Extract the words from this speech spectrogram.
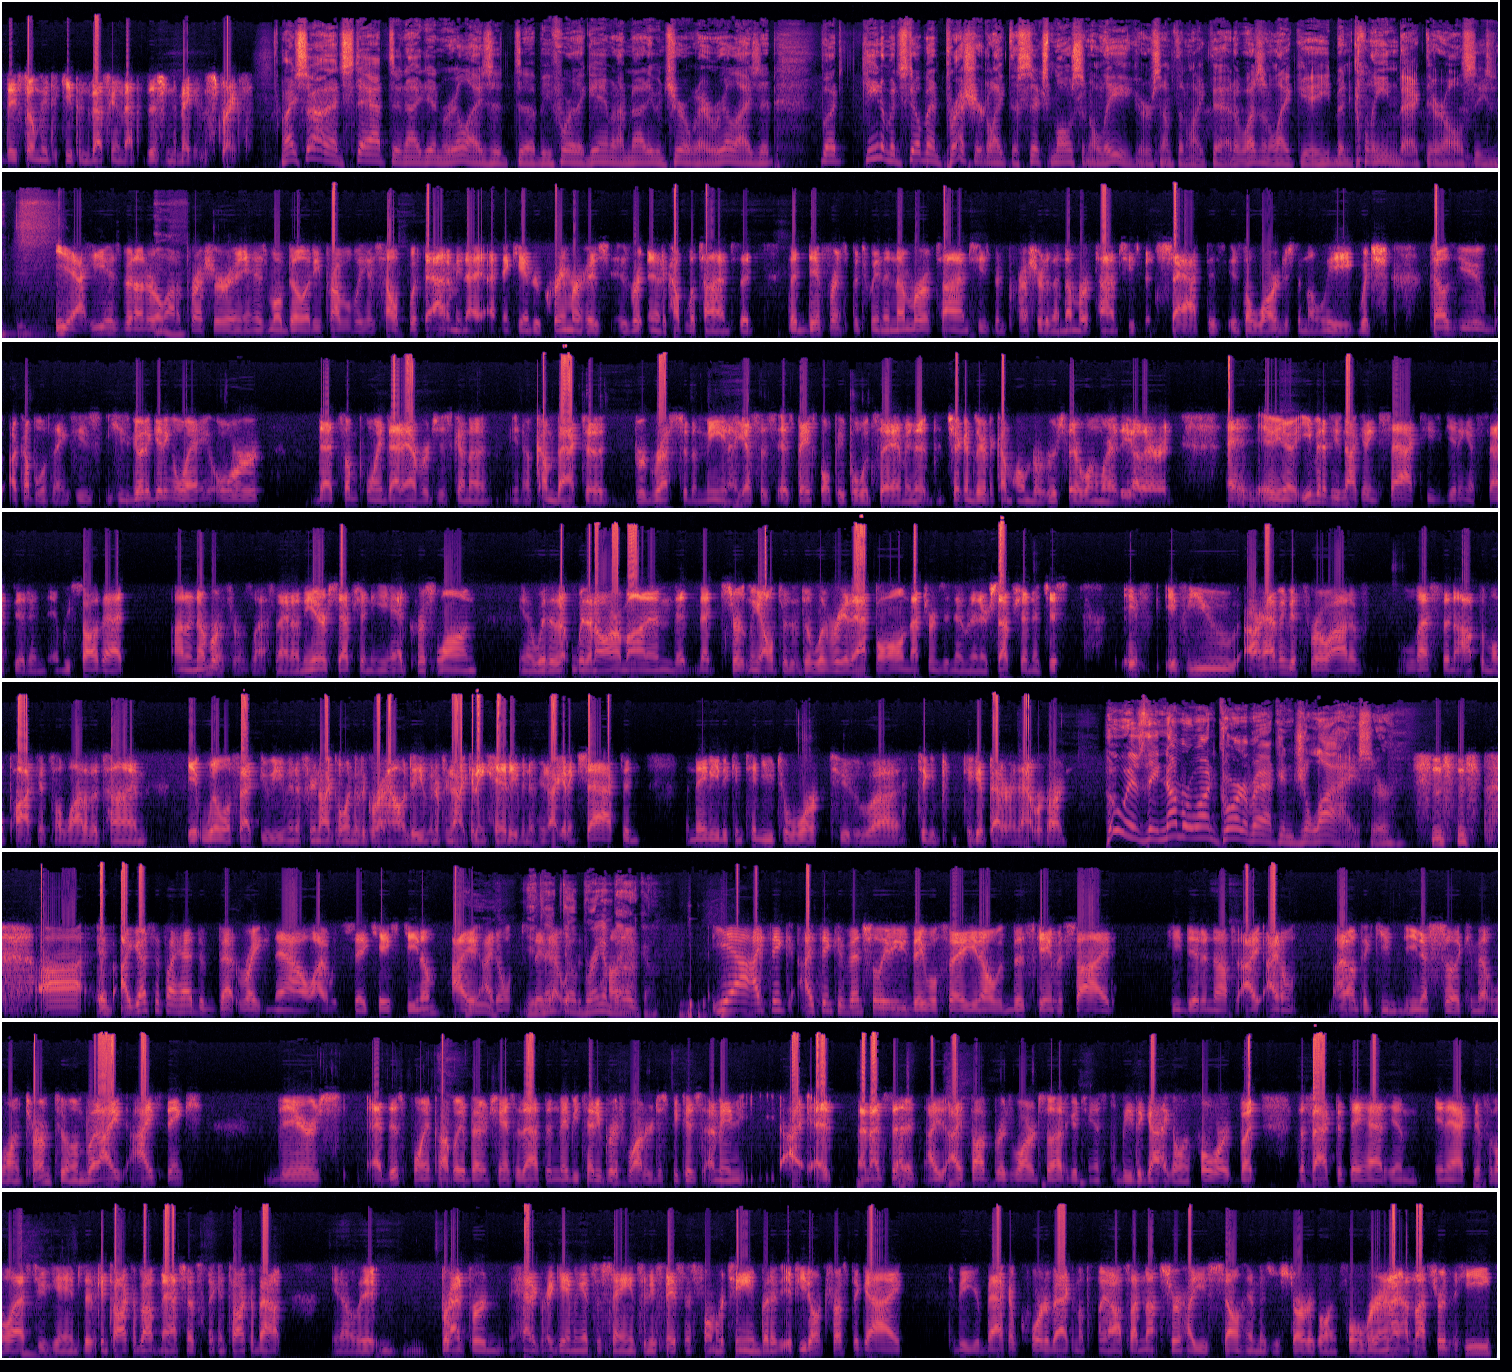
they still need to keep investing in that position to make it a strength. I saw that stat and I didn't realize it uh, before the game, and I'm not even sure when I realized it. But Keenum had still been pressured like the sixth most in the league or something like that. It wasn't like he'd been clean back there all season. Yeah, he has been under a lot of pressure, and his mobility probably has helped with that. I mean, I, I think Andrew Krammer has, has written it a couple of times that – the difference between the number of times he's been pressured and the number of times he's been sacked is, is the largest in the league, which tells you a couple of things. He's he's good at getting away, or at some point that average is going to you know come back to regress to the mean. I guess as, as baseball people would say. I mean, the, chickens are going to come home to roost there one way or the other, and and you know even if he's not getting sacked, he's getting affected, and, and we saw that on a number of throws last night. On the interception, he had Chris Long you know, with a, with an arm on him that that certainly altered the delivery of that ball, and that turns into an interception. It's just if if you are having to throw out of less than optimal pockets a lot of the time, it will affect you, even if you're not going to the ground, even if you're not getting hit, even if you're not getting sacked, and and they need to continue to work to uh, to to get better in that regard. Who is the number one quarterback in July, sir? Uh, if I guess if I had to bet right now, I would say Case Keenum. I, I don't you say think that they'll with bring him back. Of, yeah, I think I think eventually they will say, you know, this game aside, he did enough. I I don't I don't think you, you necessarily commit long term to him, but I I think there's at this point probably a better chance of that than maybe Teddy Bridgewater, just because I mean, I, and I've said it. I, I thought Bridgewater still had a good chance to be the guy going forward, but the fact that they had him inactive for the last two games, they can talk about matchups. They can talk about, you know, it, Bradford had a great game against the Saints, and he's facing his former team. But if, if you don't trust a guy to be your backup quarterback in the playoffs, I'm not sure how you sell him as your starter going forward. And I, I'm not sure that he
